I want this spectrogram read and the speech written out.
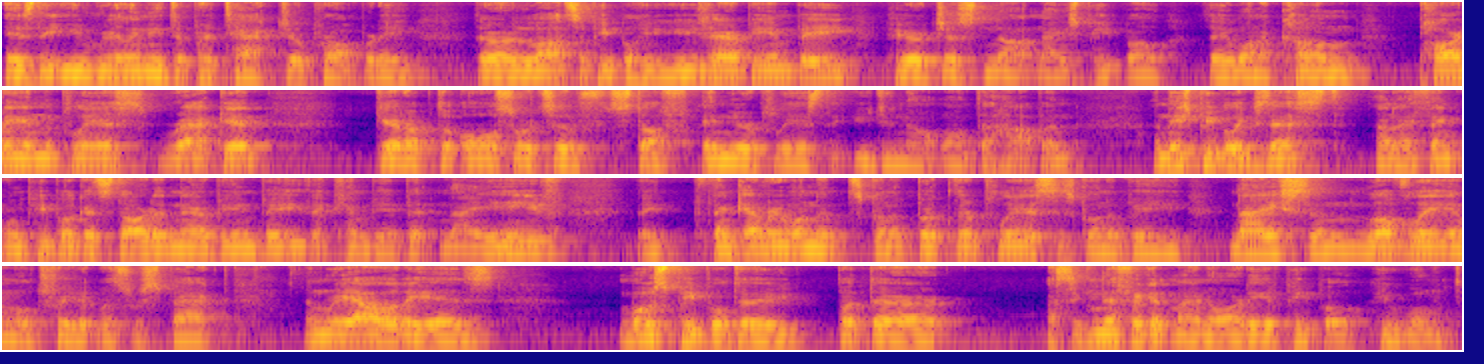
is that you really need to protect your property. There are lots of people who use Airbnb who are just not nice people. They want to come party in the place, wreck it, get up to all sorts of stuff in your place that you do not want to happen. And these people exist. And I think when people get started in Airbnb, they can be a bit naive. They think everyone that's going to book their place is going to be nice and lovely and will treat it with respect. And reality is, most people do, but there are a significant minority of people who won't.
